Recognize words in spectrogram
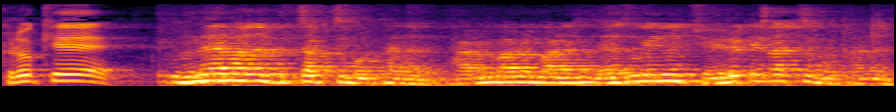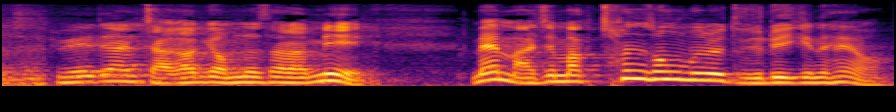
그렇게 은혜만을 붙잡지 못하는 다른 말을 말해서 내 속에 있는 죄를 깨닫지 못하는 죄에 대한 자각이 없는 사람이 맨 마지막 천성문을 두드리기는 해요.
